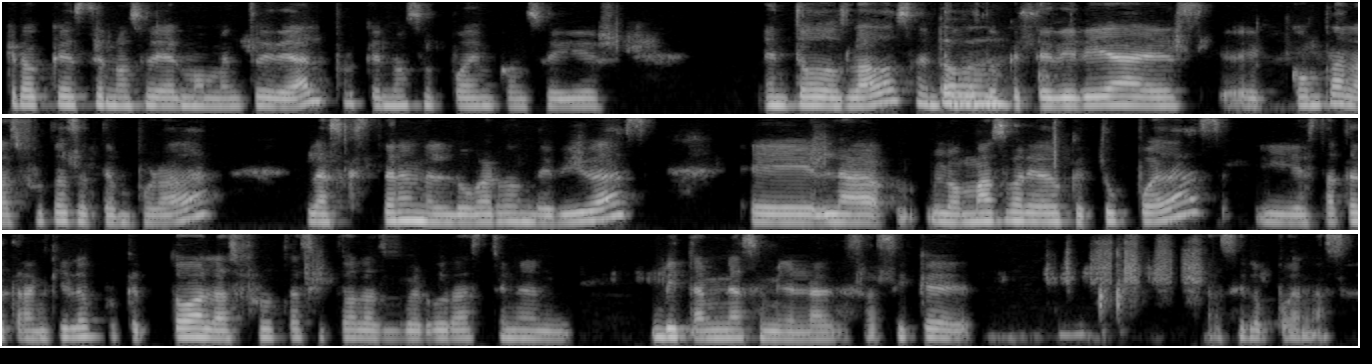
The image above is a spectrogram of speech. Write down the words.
creo que este no sería el momento ideal porque no se pueden conseguir en todos lados. Entonces lo que te diría es eh, compra las frutas de temporada las que estén en el lugar donde vivas, eh, lo más variado que tú puedas y estate tranquilo porque todas las frutas y todas las verduras tienen vitaminas y minerales, así que así lo pueden hacer.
